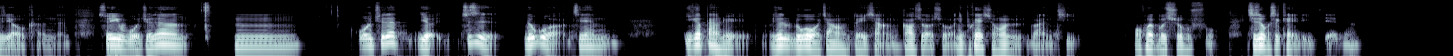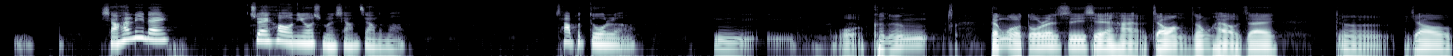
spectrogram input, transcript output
这有可能，所以我觉得，嗯，我觉得有，就是如果今天一个伴侣，就是如果我交往对象告诉我说你不可以使用软体，我会不舒服。其实我是可以理解的。小亨利嘞，最后你有什么想讲的吗？差不多了。嗯，我可能等我多认识一些，还交往中还有在。嗯，比较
